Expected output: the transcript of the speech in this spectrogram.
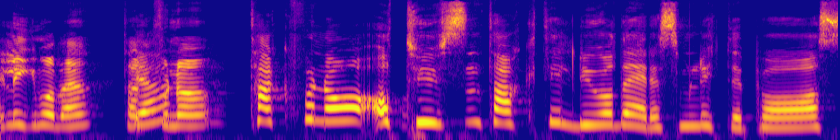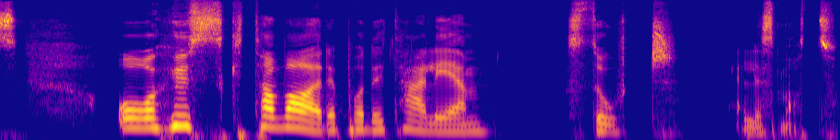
i like måte. Takk Ja. for nå. Takk for nå, og tusen takk til du og dere som lytter på oss. Og husk, ta vare på ditt herlige hjem. Stort eller smått.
